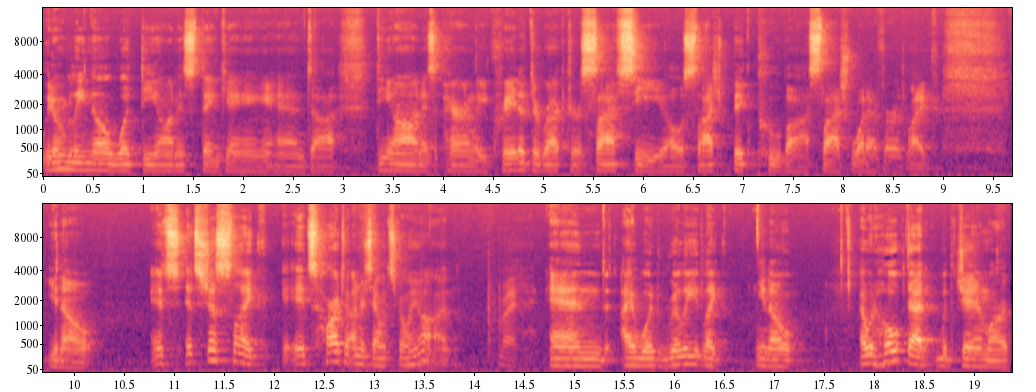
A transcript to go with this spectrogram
we don't really know what Dion is thinking, and uh, Dion is apparently creative director slash CEO slash big poobah slash whatever. Like, you know, it's it's just like it's hard to understand what's going on. Right. And I would really like, you know, I would hope that with JMR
